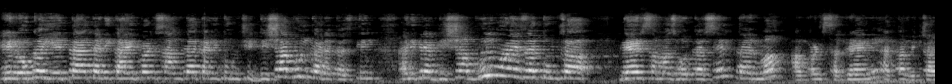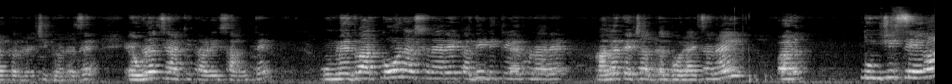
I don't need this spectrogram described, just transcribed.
हे लोक येतात आणि काही पण सांगतात आणि तुमची दिशाभूल करत असतील आणि त्या दिशाभूलमुळे जर तुमचा गैरसमज होत असेल तर मग आपण सगळ्यांनी आता विचार करण्याची गरज आहे. एवढंच या ठिकाणी सांगते. उमेदवार कोण असणार आहे कधी डिक्लेअर होणार आहे मला त्याच्याबद्दल बोलायचं नाही पण तुमची सेवा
